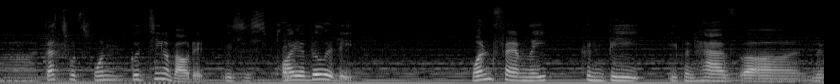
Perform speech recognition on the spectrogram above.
Uh, that's what's one good thing about it, is this pliability. One family can be, you can have, uh, the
